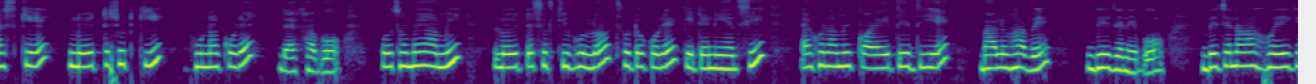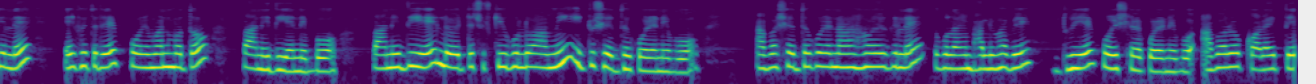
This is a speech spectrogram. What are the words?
আজকে লইট্টা শুটকি ভুনা করে দেখাবো। প্রথমে আমি লইট্টা শুটকিগুলো ছোট করে কেটে নিয়েছি। এখন আমি কড়াইতে দিয়ে ভালোভাবে ভেজে নেব। ভেজে নেওয়া হয়ে গেলে এর ভেতরে পরিমাণ মতো পানি দিয়ে নেব। পানি দিয়ে লইট্টা শুটকিগুলো আমি একটু সেদ্ধ করে নেব। আবার সেদ্ধ করে নেওয়া হয়ে গেলে এগুলো আমি ভালোভাবে ধুয়ে পরিষ্কার করে নেব। আবারও কড়াইতে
